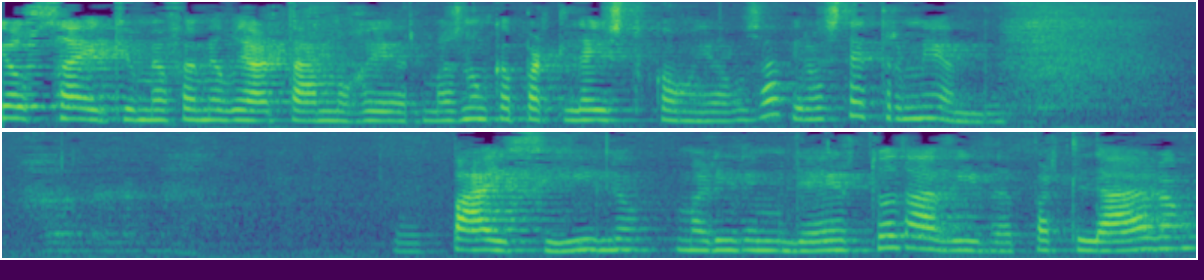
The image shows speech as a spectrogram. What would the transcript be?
eu sei que o meu familiar está a morrer, mas nunca partilhei isto com ele. Já viram? Isto é tremendo. Pai e filho, marido e mulher, toda a vida partilharam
